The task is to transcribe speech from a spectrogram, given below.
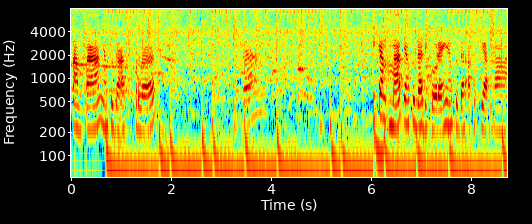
santan yang sudah aku peres dan ikan emas yang sudah digoreng yang sudah aku siapkan.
